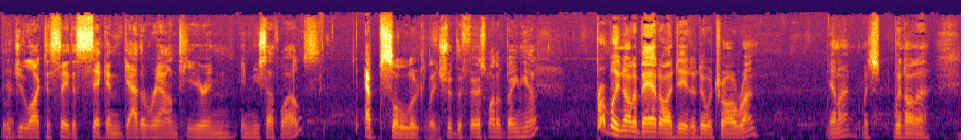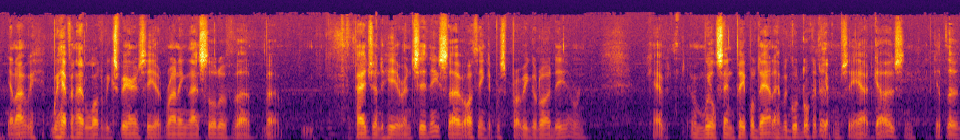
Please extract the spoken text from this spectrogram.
Yeah. Would you like to see the second gather round here in, in New South Wales? Absolutely. Should the first one have been here? Probably not a bad idea to do a trial run. You know, it's, we're not a, you know, we, we haven't had a lot of experience here running that sort of uh, uh, pageant here in Sydney, so I think it was probably a good idea. And, have, and we'll send people down to have a good look at it Yep. and see how it goes and get the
